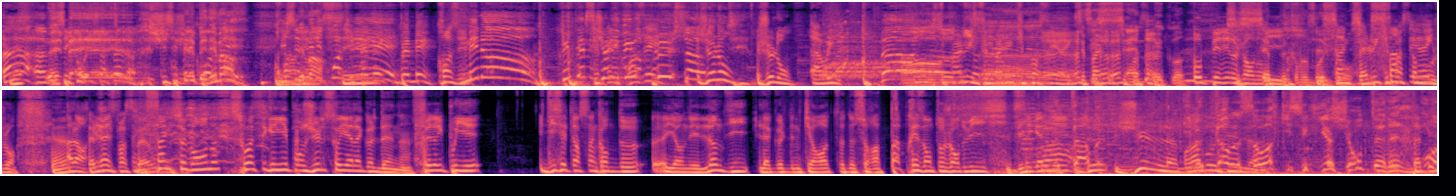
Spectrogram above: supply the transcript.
Ah, euh, Mais- c'est mais- comment il s'appelle s'est fait les Mais. Il s'est fait les Neymar. croisés. Croisé. Mais non Putain, mais je l'ai vu en plus Gelon. Gelon. Ah oui. Non C'est pas lui, c'est pas lui qui pensait, Eric. C'est pas simple, quoi. Opéré aujourd'hui. comme C'est beau 5 jour. C'est lui qui pensait, Eric. bonjour. Alors, il reste pensait. 5 secondes. Soit c'est gagné pour Jules, soit il y a la Golden. Frédéric Pouillet. 17h52 et on est lundi. La Golden Carotte ne sera pas présente aujourd'hui. C'est gagné. De Jules. Bravo Jules. savoir qui c'est qui a chez Antenne. hein. T'as bien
